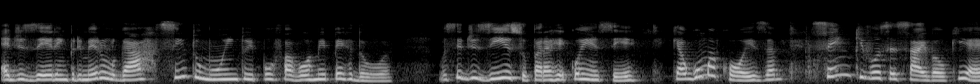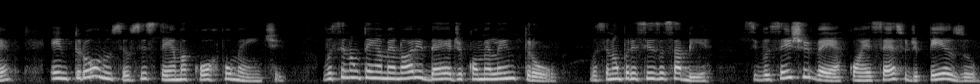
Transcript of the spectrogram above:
é dizer, em primeiro lugar, sinto muito e por favor me perdoa. Você diz isso para reconhecer que alguma coisa, sem que você saiba o que é, entrou no seu sistema corpo-mente. Você não tem a menor ideia de como ela entrou. Você não precisa saber. Se você estiver com excesso de peso,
